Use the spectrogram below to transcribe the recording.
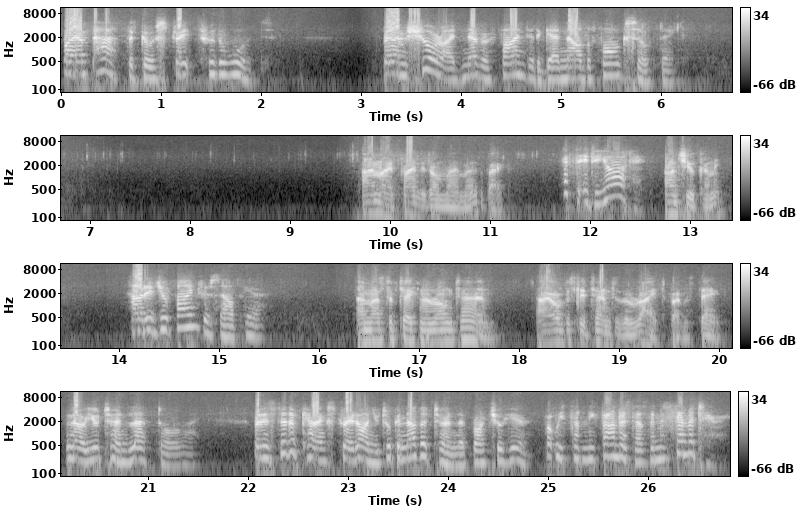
By a path that goes straight through the woods. But I'm sure I'd never find it again now the fog's so thick. I might find it on my motorbike. That's idiotic. Aren't you coming? How did you find yourself here? I must have taken a wrong turn. I obviously turned to the right by mistake. No, you turned left, all right. But instead of carrying straight on, you took another turn that brought you here. But we suddenly found ourselves in a cemetery.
